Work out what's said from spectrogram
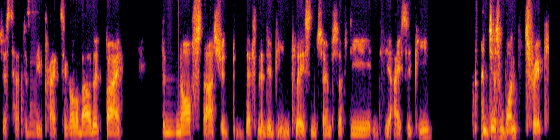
just have to be practical about it. By the north star should definitely be in place in terms of the the ICP. And just one trick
